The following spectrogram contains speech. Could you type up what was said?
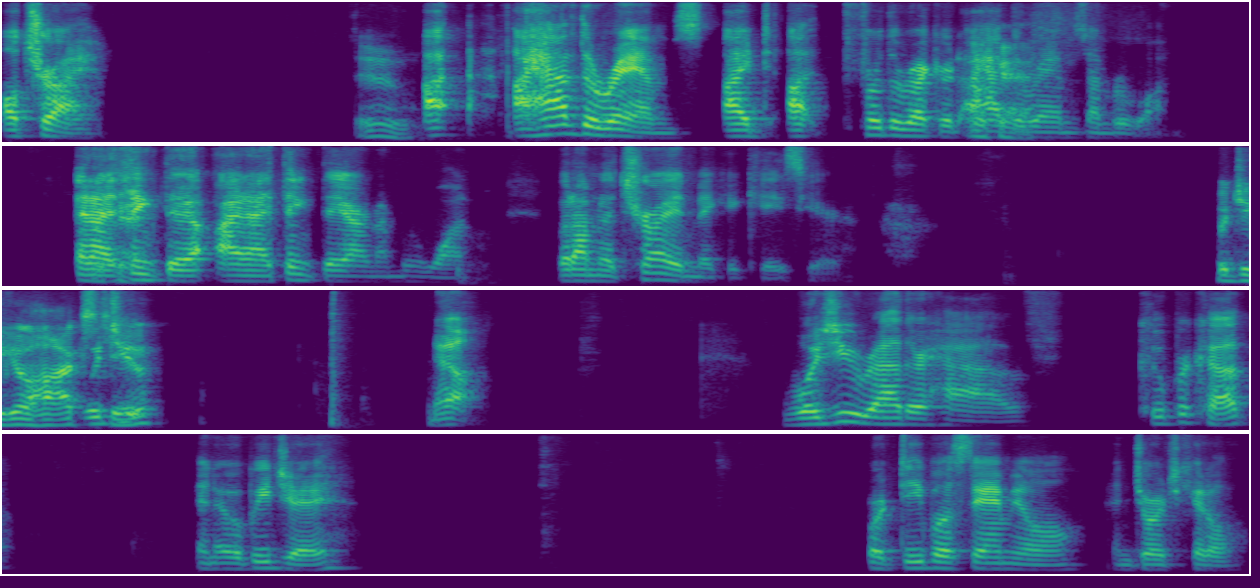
I'll try. Ooh. I, I have the Rams. I, I for the record, I have the Rams number one, and I think they and I think they are number one. But I'm going to try and make a case here. Would you go Hawks Would too? you- No. Would you rather have Cooper Kupp and OBJ or Deebo Samuel and George Kittle?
